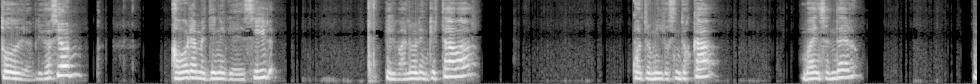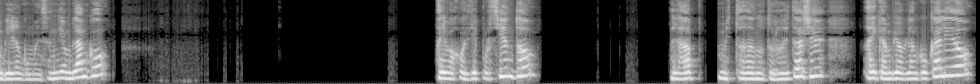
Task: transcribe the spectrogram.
Todo de la aplicación. Ahora me tiene que decir el valor en que estaba. 4200K. Va a encender. ¿Vieron cómo encendió en blanco? Ahí bajó el 10% la app me está dando todos los detalles. Ahí cambió a blanco cálido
